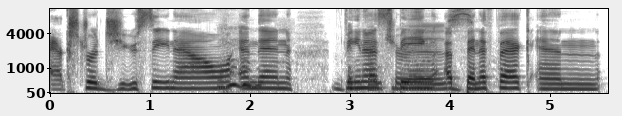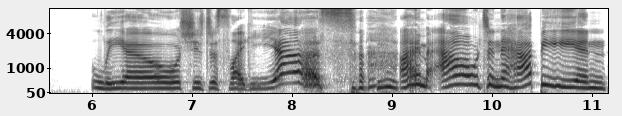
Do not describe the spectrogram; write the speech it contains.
extra juicy now. and then Venus being a benefic and Leo, she's just like, yes, I'm out and happy and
